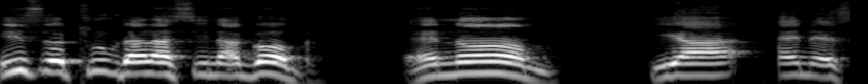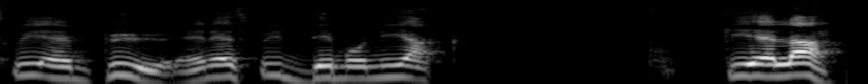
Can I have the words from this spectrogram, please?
il se trouve dans la synagogue. Un homme qui a un esprit impur, un esprit démoniaque, qui est là.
